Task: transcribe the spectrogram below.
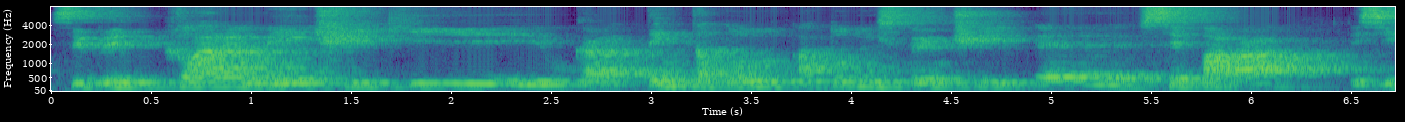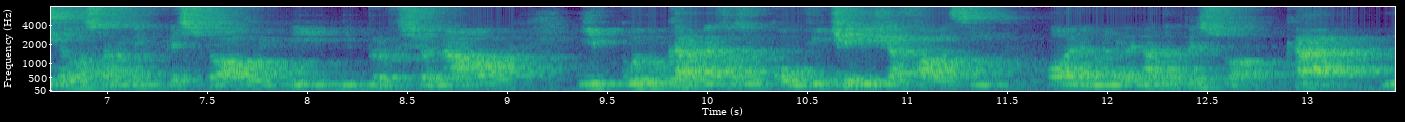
você vê claramente que o cara tenta a todo, a todo instante é, separar esse relacionamento pessoal e, e profissional. E quando o cara vai fazer um convite, ele já fala assim: Olha, mas não é nada pessoal. Cara,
